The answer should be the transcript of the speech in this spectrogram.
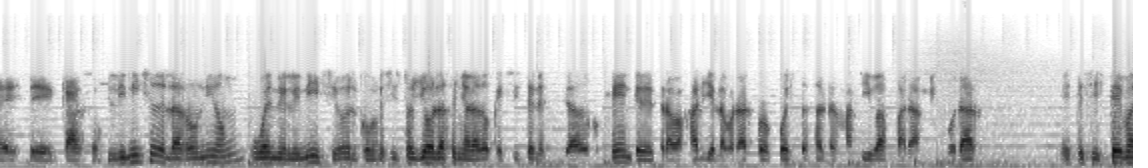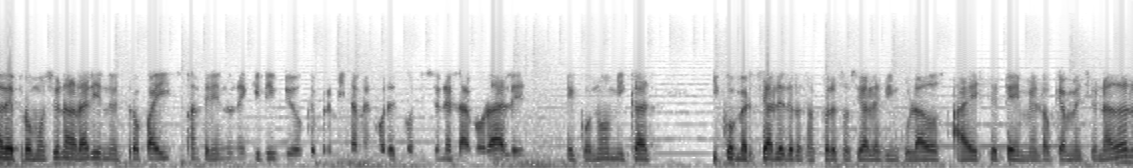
este caso. El inicio de la reunión, o en el inicio, el congresista Yola ha señalado que existe necesidad urgente de trabajar y elaborar propuestas alternativas para mejorar este sistema de promoción agraria en nuestro país, manteniendo un equilibrio que permita mejores condiciones laborales, económicas y comerciales de los actores sociales vinculados a este tema. Lo que ha mencionado en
